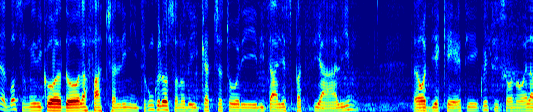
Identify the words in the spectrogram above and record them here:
Che il boss non mi ricordo la faccia all'inizio. Comunque loro sono dei cacciatori di taglie spaziali. Roddy e Katie. Questi sono la,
